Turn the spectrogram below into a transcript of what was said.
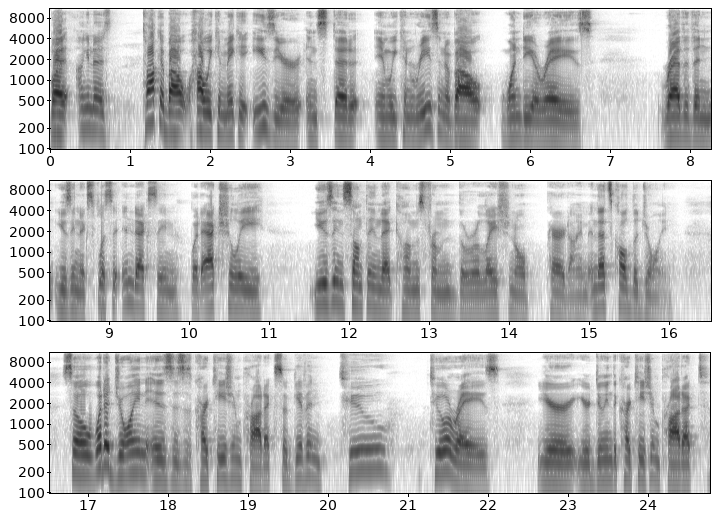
But I'm going to talk about how we can make it easier instead, and we can reason about 1D arrays rather than using explicit indexing, but actually using something that comes from the relational paradigm, and that's called the join. So what a join is, is a Cartesian product. So given two, two arrays, you're, you're doing the Cartesian product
